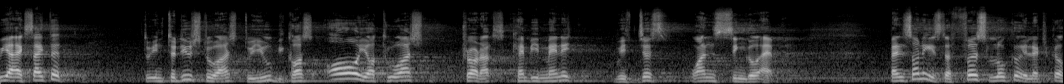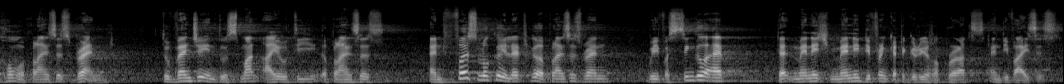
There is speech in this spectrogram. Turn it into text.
We are excited to introduce Toush to you because all your Toush products can be managed with just one single app. Pensonic is the first local electrical home appliances brand to venture into smart IoT appliances and first local electrical appliances brand with a single app that manages many different categories of products and devices.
